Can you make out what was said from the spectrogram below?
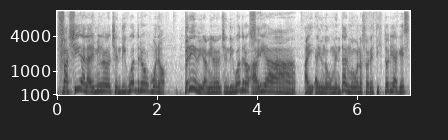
Fallida la de 1984. Bueno, previo a 1984 Sí. había hay, hay un documental muy bueno sobre esta historia que es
